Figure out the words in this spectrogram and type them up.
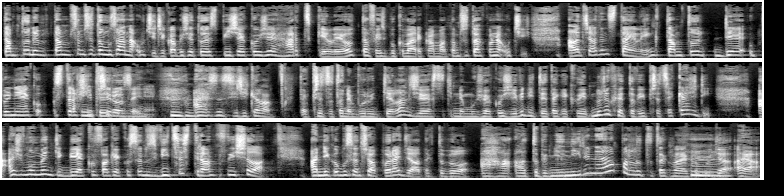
tam, to ne, tam jsem se to musela naučit. Řekla bych, že to je spíš jako, že hard skill, jo, ta Facebooková reklama, tam se to jako naučíš. Ale třeba ten styling, tam to jde úplně jako strašně přirozeně. Mm-hmm. A já jsem si říkala, tak přece to nebudu dělat, že jo, já se tím nemůžu jako živit, to je tak jako jednoduché, to ví přece každý. A až v momentě, kdy jako fakt jako jsem z více stran slyšela a někomu jsem třeba poradila, tak to bylo, aha, ale to by mě nikdy nenapadlo to takhle jako hmm. udělat. A já,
